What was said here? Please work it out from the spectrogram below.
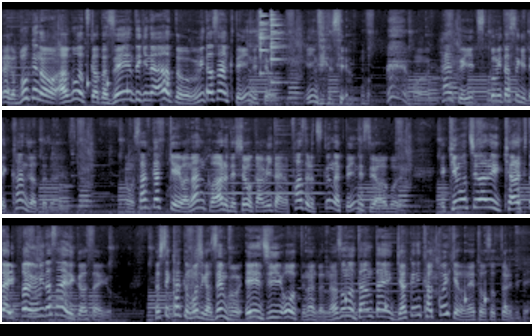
なんか僕の顎を使った前衛的なアートを生み出さなくていいんでしょいいんですよ。もう早く突っ込みたすぎて噛んじゃったじゃないですか。でも三角形は何個あるでしょうかみたいなパズル作んなくていいんですよ顎で。気持ち悪いキャラクターいっぱい生み出さないでくださいよそして書く文字が全部 AGO ってなんか謎の団体逆にかっこいいけどね統率取れてて。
